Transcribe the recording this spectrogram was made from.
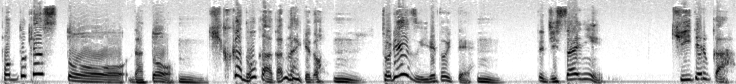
ポッドキャストだとう、ん。聞くかどうかわかんないけど、うん。とりあえず入れといて、うん。で、実際に聞いてるか、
